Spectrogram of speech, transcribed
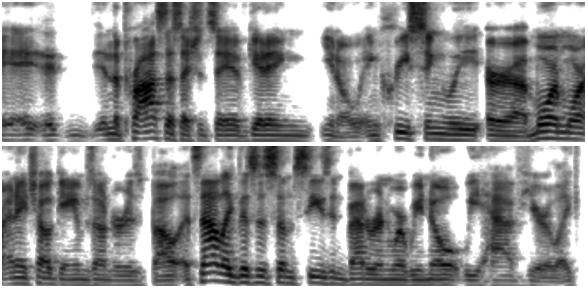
in the process, I should say, of getting you know increasingly or uh, more and more NHL games under his belt. It's not like this is some seasoned veteran where we know what we have here. Like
